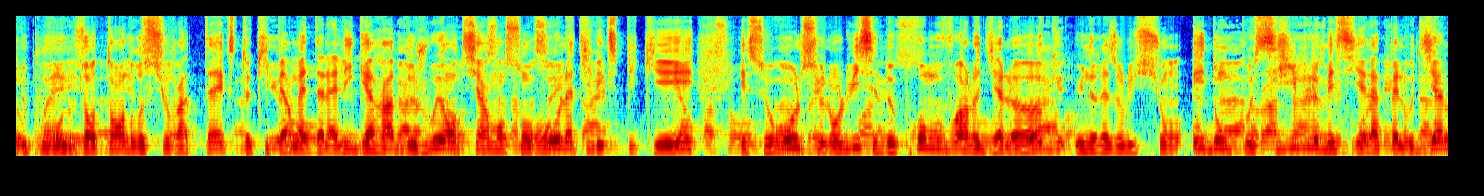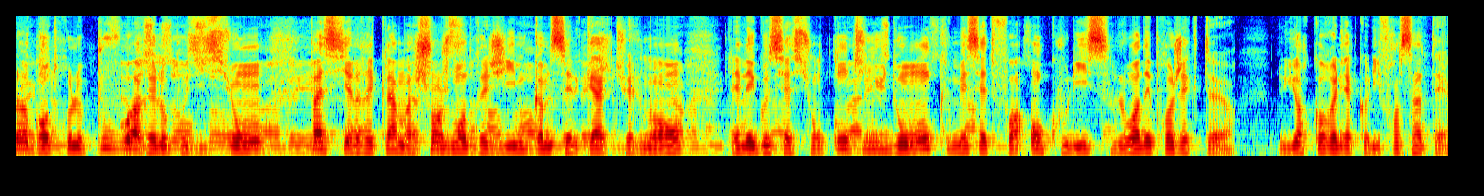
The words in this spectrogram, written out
Nous pouvons nous entendre sur un texte qui permette à la Ligue arabe de jouer entièrement son rôle, a-t-il expliqué. Et ce rôle, selon lui, c'est de promouvoir le dialogue. Une résolution est donc possible, mais si elle appelle au dialogue entre le pouvoir et l'opposition, pas si elle réclame un changement de régime, comme c'est le cas actuellement. Les négociations continuent donc, mais cette fois en coulisses, loin des projecteurs. New York, Aurélien Colli, France Inter.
